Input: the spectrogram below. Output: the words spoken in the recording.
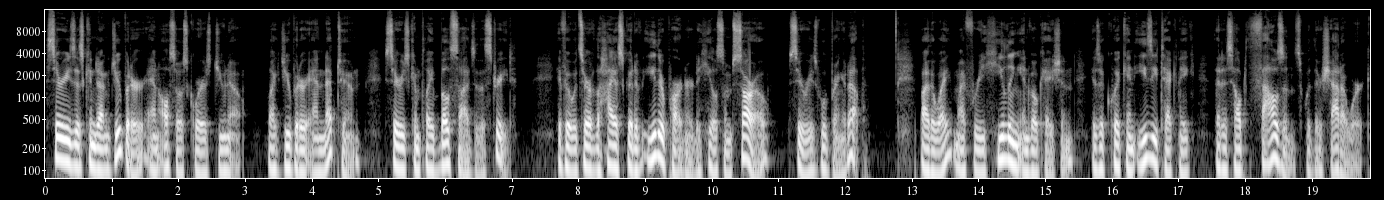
Ceres is conjunct Jupiter and also squares Juno. Like Jupiter and Neptune, Ceres can play both sides of the street. If it would serve the highest good of either partner to heal some sorrow, Ceres will bring it up. By the way, my free healing invocation is a quick and easy technique that has helped thousands with their shadow work.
